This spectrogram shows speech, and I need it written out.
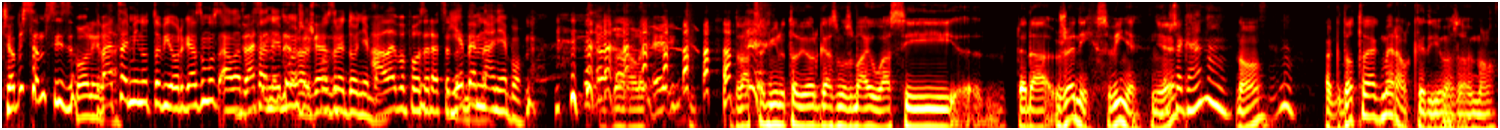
čo by som si zvolila. 20 minútový orgazmus, alebo sa 20 minútový nemôžeš orgazm- pozrieť do neba. Alebo pozerať sa do Jebem neba. na nebo. No, ale 20-minútový orgazmus majú asi e, teda ženy, svine, nie? Však áno. No. A kto to jak meral, kedy by ma zaujímalo?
